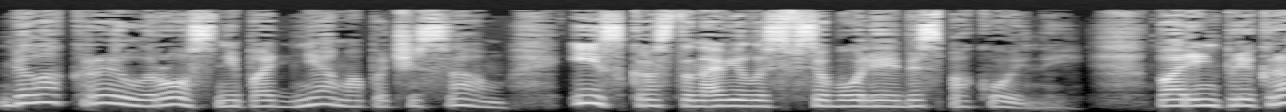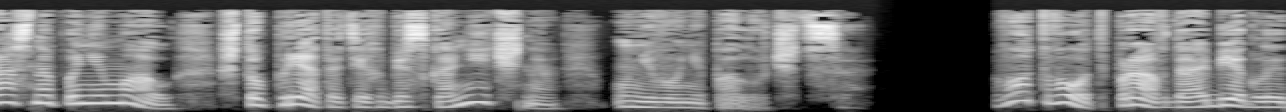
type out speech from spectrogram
Белокрыл рос не по дням, а по часам, искра становилась все более беспокойной. Парень прекрасно понимал, что прятать их бесконечно у него не получится. Вот-вот правда о беглой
